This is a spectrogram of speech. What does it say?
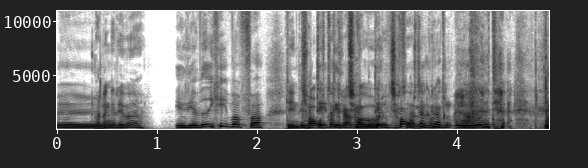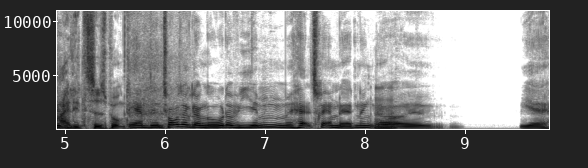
Øh, Hvordan kan det være? Jeg ved ikke helt, hvorfor. Det er en Det- torsdag det, det, klokken 8. Det er en torsdag fortæller du mig. klokken 8. Dejligt tidspunkt. Jamen, det er en torsdag klokken 8, og vi er hjemme halv tre om natten, ikke? Mm. Og øh, ja,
